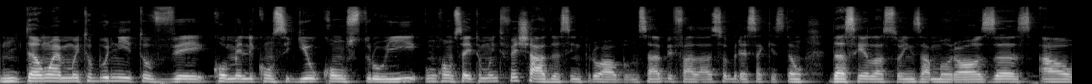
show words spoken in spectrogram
então é muito bonito ver como ele conseguiu construir um conceito muito fechado assim pro álbum, sabe? Falar sobre essa questão das relações amorosas ao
